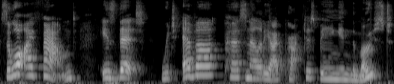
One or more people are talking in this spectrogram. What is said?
So what I found is that whichever personality I practice being in the most,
